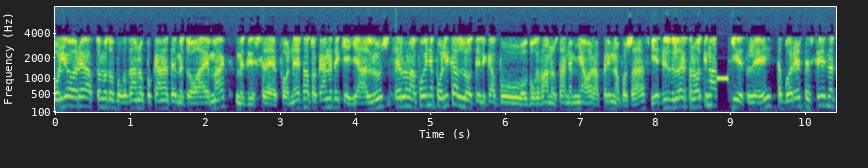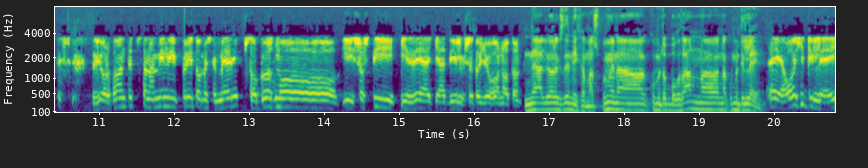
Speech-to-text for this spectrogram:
Πολύ ωραίο αυτό με τον Μπογδάνο που κάνατε με το iMac, με τις ε, φωνές, να το κάνετε και για άλλους. Θέλω να πω είναι πολύ καλό τελικά που ο Μπογδάνος θα είναι μια ώρα πριν από εσά. Γιατί τουλάχιστον ό,τι μαθίε λέει θα μπορέσετε εσείς να τις διορθώνετε ώστε να μείνει πριν το μεσημέρι στον κόσμο η σωστή ιδέα και αντίληψη των γεγονότων. Ναι, άλλη όρεξη δεν είχαμε. Α πούμε να ακούμε τον Μπογδάνο να, να ακούμε τι λέει. Ε, όχι τι λέει,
